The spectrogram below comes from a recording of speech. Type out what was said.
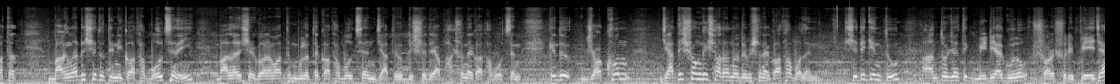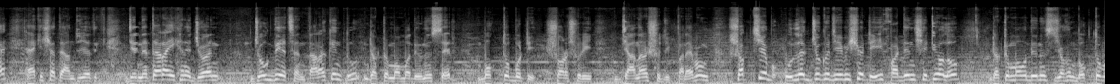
অর্থাৎ বাংলাদেশে তো তিনি কথা বলছেনই, বাংলাদেশের গণমাধ্যমগুলোতে কথা বলছেন জাতির উদ্দেশ্যে দেওয়া ভাষণে কথা বলছেন। কিন্তু যখন জাতিসংঘের সাধারণ অধিবেশনে কথা বলেন, সেটি কিন্তু আন্তর্জাতিক মিডিয়াগুলো সরাসরি পেয়ে যায়। একই সাথে আন্তর্জাতিক যে নেতারা এখানে জয়েন, যোগ দিয়েছেন তারা কিন্তু ডক্টর মোহাম্মদ ইউনুসের বক্তব্যটি সরাসরি জানার সুযোগ পান। এবং সবচেয়ে উল্লেখযোগ্য যে বিষয়টি ফারদিন, সেটি হলো ডক্টর মোহাম্মদ ইউনুস যখন বক্তব্য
